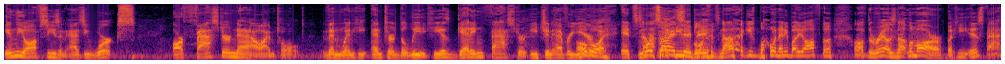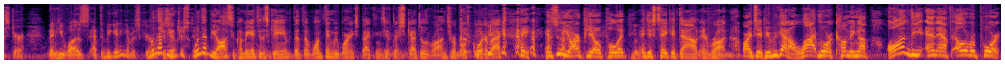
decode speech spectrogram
in the off season as he works are faster now, I'm told, than when he entered the league. He is getting faster each and every year. Oh, year. boy. It's Sports not like he's JP. blow- it's not like he's blowing anybody off the off the rails. He's not Lamar, but he is faster than he was at the beginning of his career, Wouldn't which that, is be, interesting. wouldn't that be awesome coming into this game? That the one thing we weren't expecting is if their scheduled runs for both quarterbacks. hey, let's do the RPO, pull it, and just take it down and run. All right, JP, we got a lot more coming up on the NFL report.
